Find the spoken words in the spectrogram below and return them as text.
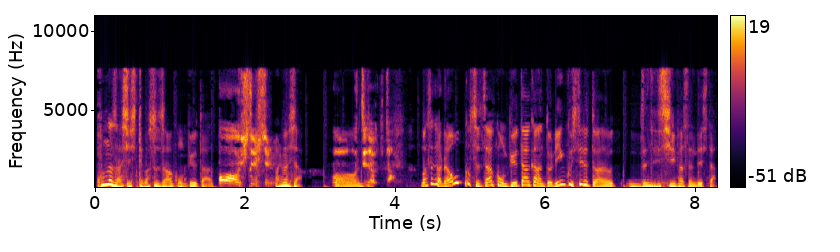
こんな雑誌知ってます？ザ・コンピューターって。ああ、知ってる知ってる。ありました。うん、来てた来た。まさかラオックスザ・コンピューター館とリンクしてるとは全然知りませんでした。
